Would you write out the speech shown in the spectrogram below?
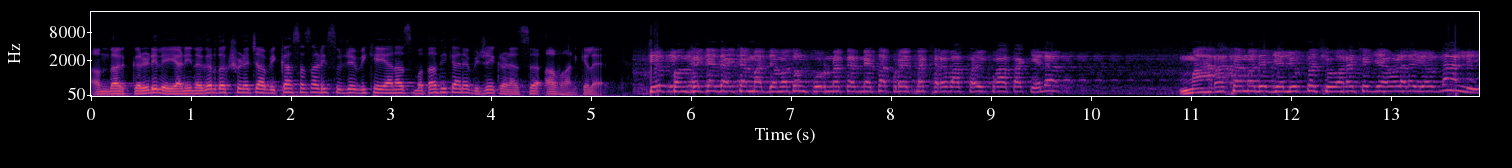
आमदार कर्डिले यांनी नगर दक्षिणेच्या विकासासाठी सुजय विखे यांनाच मताधिकाने विजय करण्याचं आवाहन केलंय. ते पंकजाच्या माध्यमातून पूर्ण करण्याचा प्रयत्न खरं वास्तविक पाहता केला. महाराष्ट्रामध्ये जलयुक्त शिवाराची ज्या वेळेला योजना आणली.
